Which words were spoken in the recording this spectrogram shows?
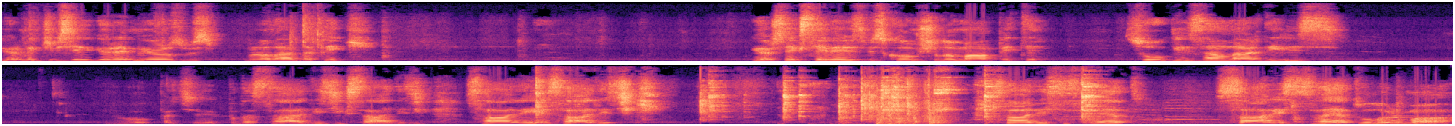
Diyorum ya kimseyi göremiyoruz biz buralarda pek. Görsek severiz biz komşuluğu muhabbeti. Soğuk insanlar değiliz. Hoppacık. Bu da sadecik sadecik. Sadeye sadecik. Sadesiz hayat. Sadesiz hayat olur mu?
